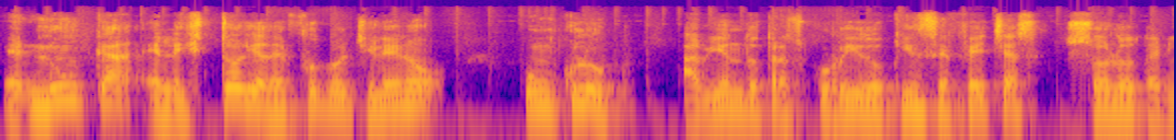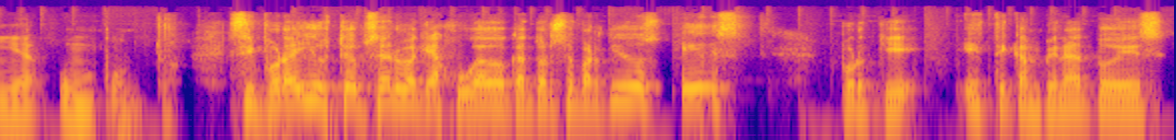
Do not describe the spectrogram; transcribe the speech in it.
Eh, nunca en la historia del fútbol chileno un club, habiendo transcurrido 15 fechas, solo tenía un punto. Si por ahí usted observa que ha jugado 14 partidos, es porque este campeonato es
